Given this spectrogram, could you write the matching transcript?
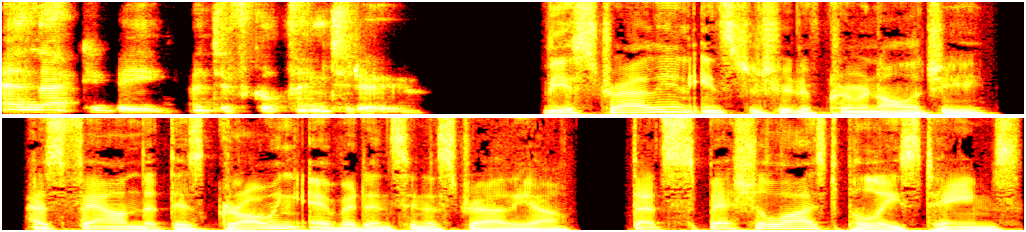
And that can be a difficult thing to do. The Australian Institute of Criminology has found that there's growing evidence in Australia that specialised police teams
